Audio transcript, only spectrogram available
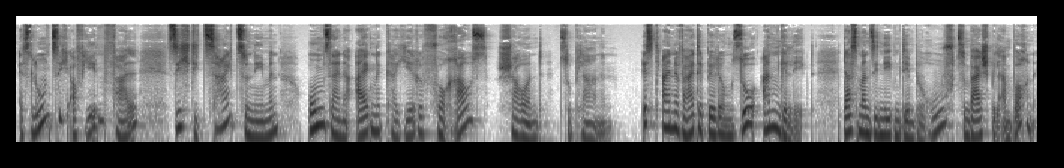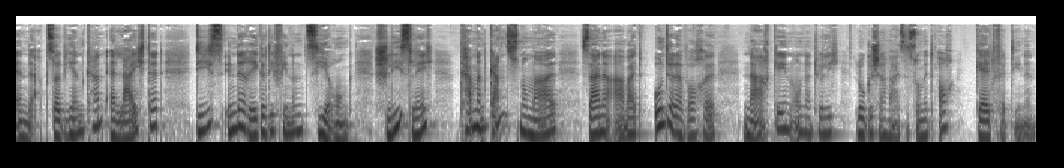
Es lohnt sich auf jeden Fall, sich die Zeit zu nehmen, um seine eigene Karriere vorausschauend zu planen. Ist eine Weiterbildung so angelegt, dass man sie neben dem Beruf zum Beispiel am Wochenende absolvieren kann, erleichtert dies in der Regel die Finanzierung. Schließlich kann man ganz normal seiner Arbeit unter der Woche nachgehen und natürlich logischerweise somit auch Geld verdienen.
